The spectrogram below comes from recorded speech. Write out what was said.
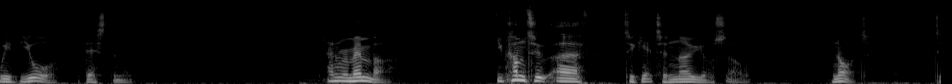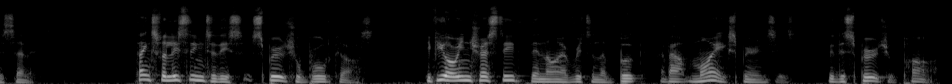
with your destiny. And remember, you come to earth to get to know your soul, not to sell it. Thanks for listening to this spiritual broadcast. If you are interested, then I have written a book about my experiences with the spiritual path.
